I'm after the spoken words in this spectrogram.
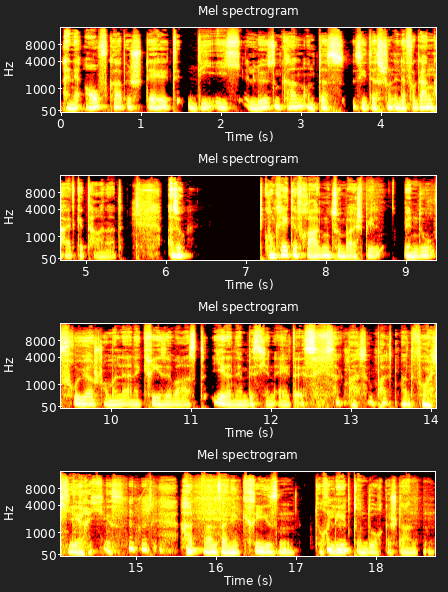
eine Aufgabe stellt, die ich lösen kann und dass sie das schon in der Vergangenheit getan hat. Also konkrete Fragen zum Beispiel, wenn du früher schon mal in einer Krise warst, jeder, der ein bisschen älter ist, ich sag mal, sobald man volljährig ist, hat man seine Krisen durchlebt mhm. und durchgestanden.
